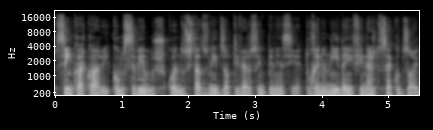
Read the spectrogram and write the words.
Sim, claro, claro. E como sabemos, quando os Estados Unidos obtiveram sua independência do Reino Unido em finais do século XVIII,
